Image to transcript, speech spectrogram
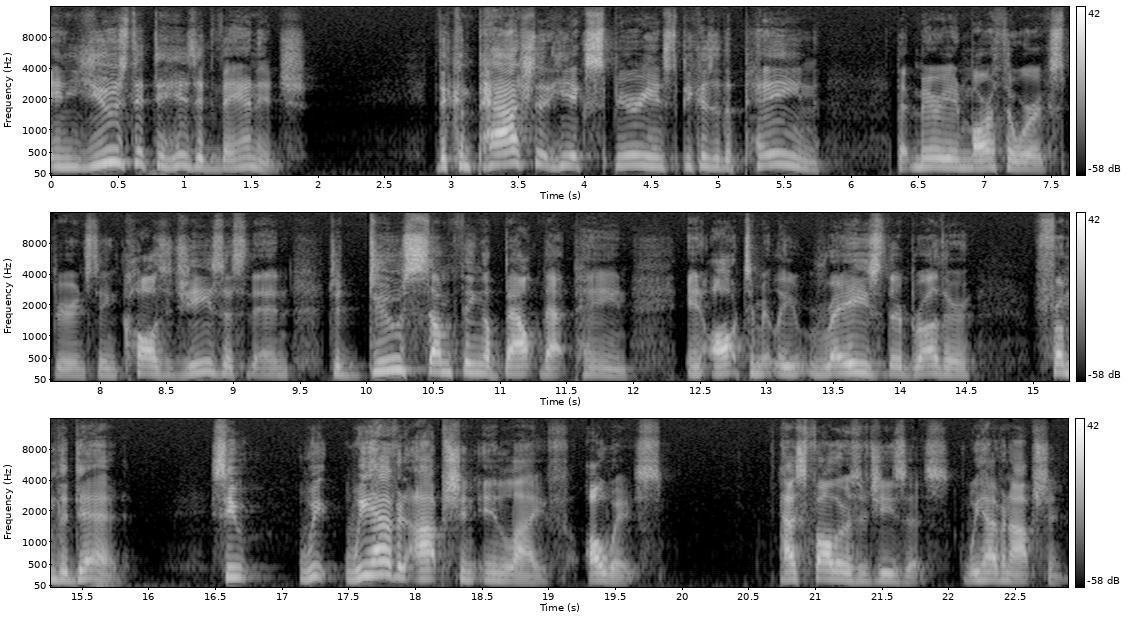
and used it to his advantage. The compassion that he experienced because of the pain that Mary and Martha were experiencing caused Jesus then to do something about that pain and ultimately raise their brother from the dead. See, we, we have an option in life always. As followers of Jesus, we have an option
